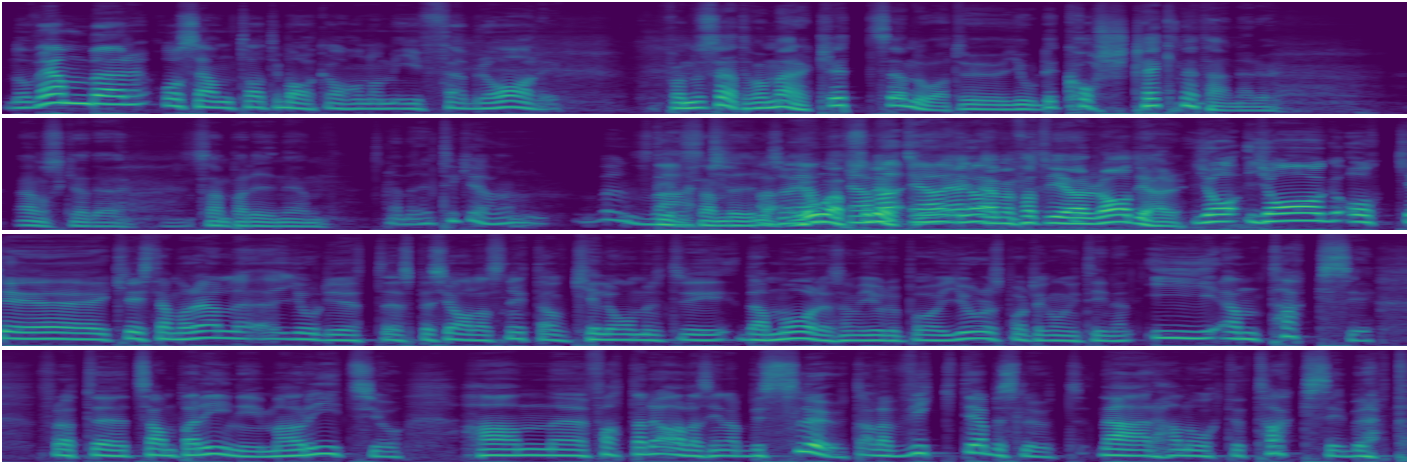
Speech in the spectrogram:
november och sen ta tillbaka honom i februari. Får du säga att det var märkligt ändå att du gjorde korstecknet här när du önskade Samparini en Ja, men det tycker jag väl stillsam vila. Alltså, jo absolut, en- en- jag- även fast vi gör radio här. Jag, jag och eh, Christian Morell gjorde ju ett eh, specialavsnitt av Kilometri d'Amore som vi gjorde på Eurosport en gång i tiden i en taxi. För att eh, Zamparini, Maurizio, han eh, fattade alla sina beslut, alla viktiga beslut när han åkte taxi, berättade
